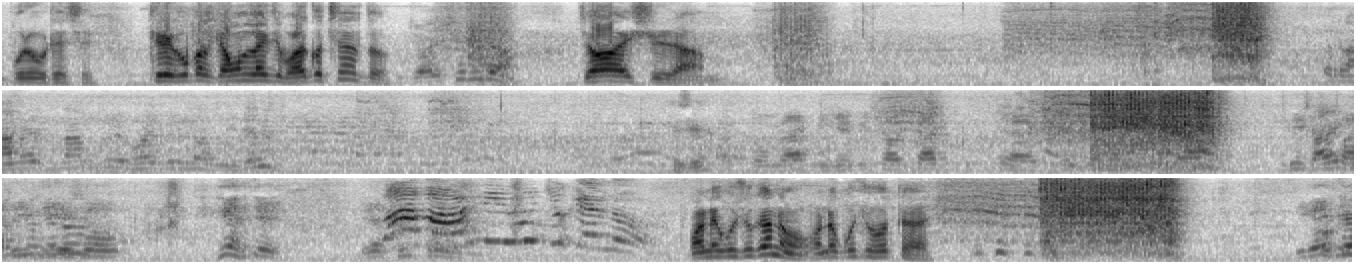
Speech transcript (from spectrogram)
উপরে উঠেছে। কিরে গোপাল কেমন লাগছে? ভয় করছে না তো? জয় শ্রীরাম। জয় শ্রীরাম। রামের নাম করে ভয় করে লাভ নেই তাই না? যে। তোমরা বিজেপি সরকার ঠিক আছে? এটা ঠিক করে অনেক উঁচু কেন? অনেক উঁচু হতে হয়। দুই আছে?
